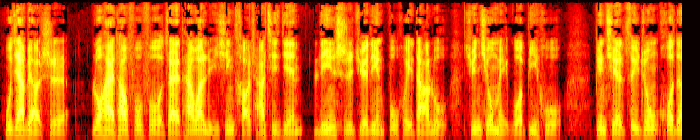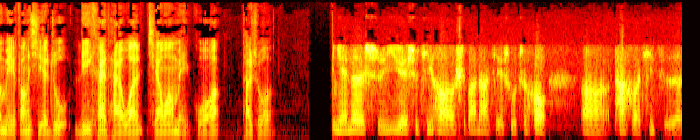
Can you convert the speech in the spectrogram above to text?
胡佳表示，罗海涛夫妇在台湾旅行考察期间，临时决定不回大陆，寻求美国庇护。并且最终获得美方协助离开台湾前往美国。他说：“去年的十一月十七号十八大结束之后，呃，他和妻子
